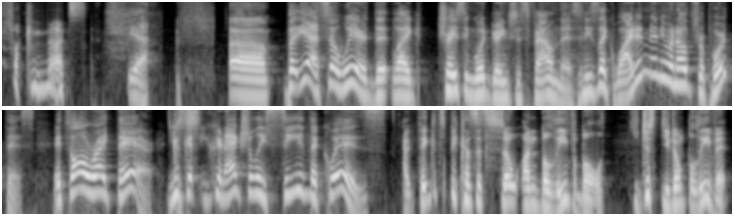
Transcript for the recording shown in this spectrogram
fucking nuts. Yeah. Um, but yeah, it's so weird that like Tracing Woodgrains just found this, and he's like, "Why didn't anyone else report this? It's all right there. You can you can actually see the quiz." I think it's because it's so unbelievable. You just you don't believe it.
